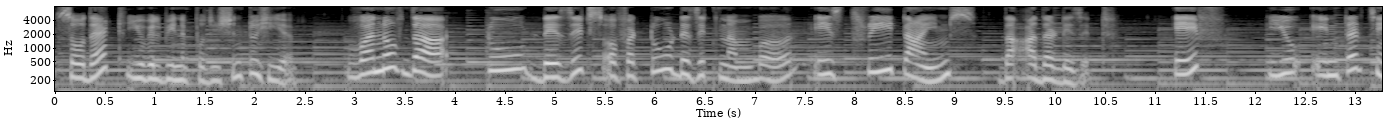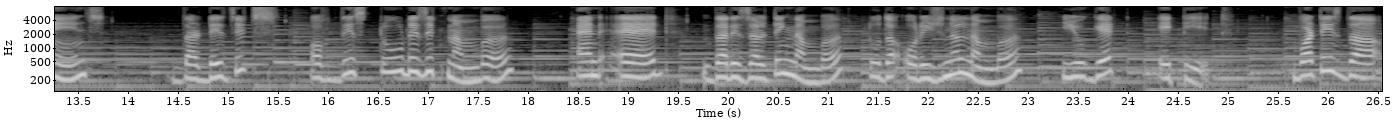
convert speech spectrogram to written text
so that you will be in a position to hear. One of the two digits of a two digit number is three times the other digit. If you interchange the digits of this two digit number and add the resulting number to the original number, you get 88. What is the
